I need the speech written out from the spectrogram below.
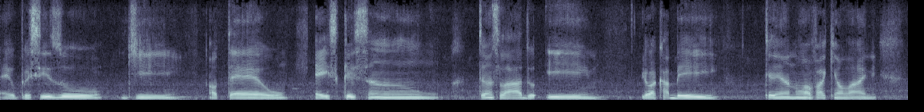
É, eu preciso de hotel, é, inscrição, translado e eu acabei criando uma vaquinha online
